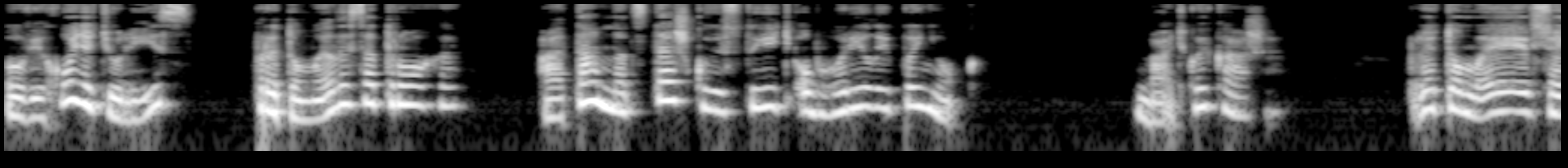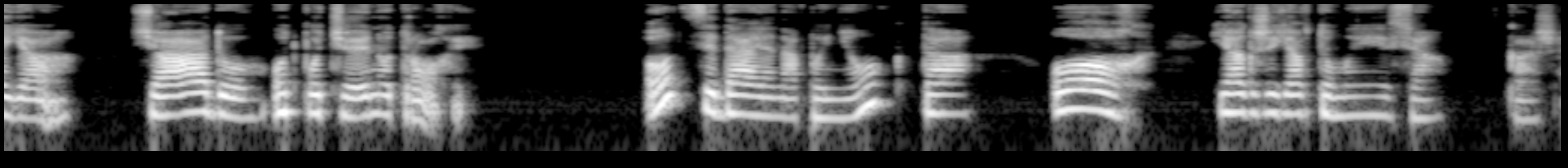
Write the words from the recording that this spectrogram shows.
Увіходять у ліс, притомилися трохи а там над стежкою стоїть обгорілий пеньок. Батько й каже Притомився я, сяду, odpoчину трохи. От сідає на пеньок та ох, як же я втомився, каже.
